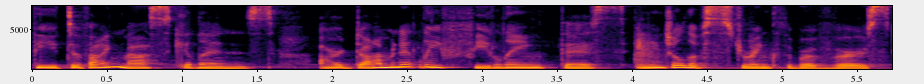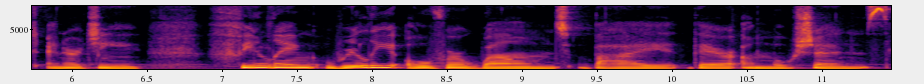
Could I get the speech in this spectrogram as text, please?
the divine masculines are dominantly feeling this angel of strength reversed energy, feeling really overwhelmed by their emotions.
